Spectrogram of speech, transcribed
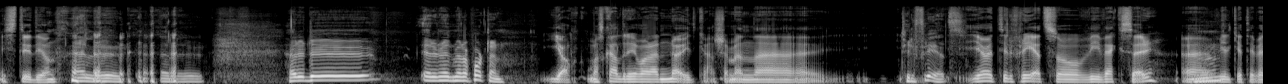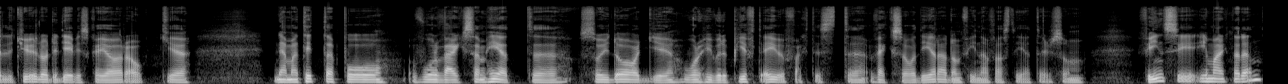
i studion. Eller hur? Eller hur? Hörru du, är du nöjd med rapporten? Ja, man ska aldrig vara nöjd kanske, men eh, Tillfreds? jag är tillfreds och vi växer, eh, Mm. vilket är väldigt kul och det är det vi ska göra. Och eh, när man tittar på vår verksamhet eh, så idag, eh, vår huvuduppgift är ju faktiskt eh, växa och addera de fina fastigheter som finns i, i marknaden.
